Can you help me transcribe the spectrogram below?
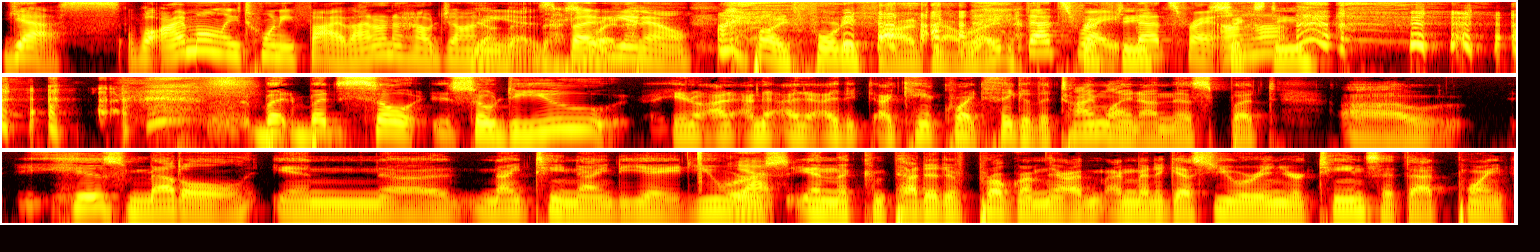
Yes. Well, I'm only 25. I don't know how Johnny yeah, is, but right. you know. probably 45 now, right? that's 50, right. That's right. 60. Uh-huh. but but so so do you, you know, I, I I can't quite think of the timeline on this, but uh, his medal in uh, 1998. You were yep. in the competitive program there. I'm, I'm going to guess you were in your teens at that point.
